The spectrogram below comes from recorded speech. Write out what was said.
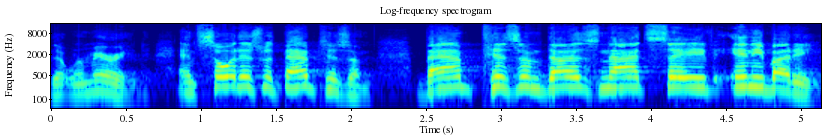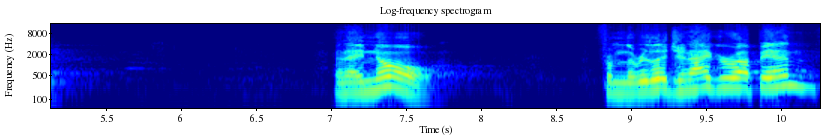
that we're married. And so it is with baptism. Baptism does not save anybody. And I know from the religion I grew up in,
